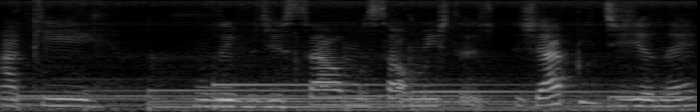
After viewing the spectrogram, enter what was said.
aqui no livro de Salmos, o salmista já pedia, né?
